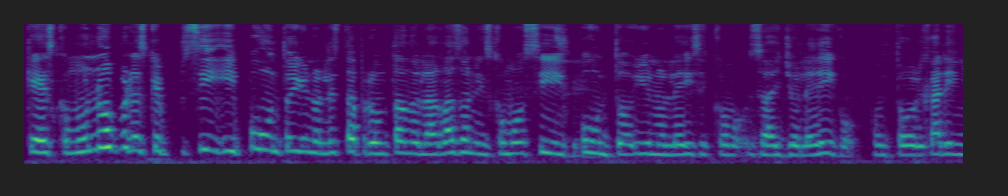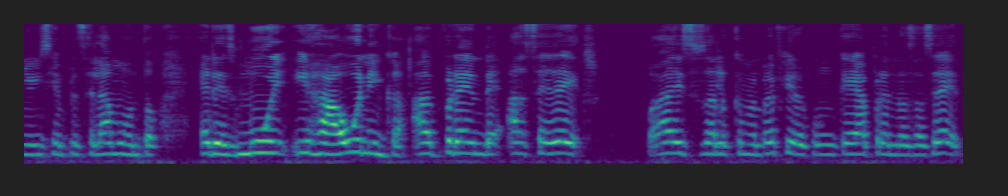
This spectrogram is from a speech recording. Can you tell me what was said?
que es como, no, pero es que sí y punto, y uno le está preguntando la razón, y es como, sí, Sí. punto, y uno le dice como, o sea, yo le digo con todo el cariño y siempre se la monto, eres muy hija única, aprende a ceder. A eso es a lo que me refiero, con que aprendas a ceder.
